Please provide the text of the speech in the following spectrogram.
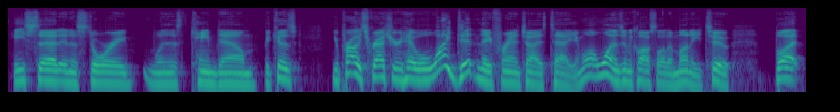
he said in a story when this came down, because – you're probably scratching your head. Well, why didn't they franchise tag him? Well, one, it's going to cost a lot of money too. But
